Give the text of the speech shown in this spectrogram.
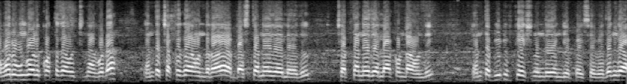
ఎవరు ఒంగోలు కొత్తగా వచ్చినా కూడా ఎంత చక్కగా ఉందిరా డస్ట్ అనేదే లేదు చెత్త అనేదే లేకుండా ఉంది. ఎంత బ్యూటిఫికేషన్ ఉంది అని చెప్పేసే విధంగా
